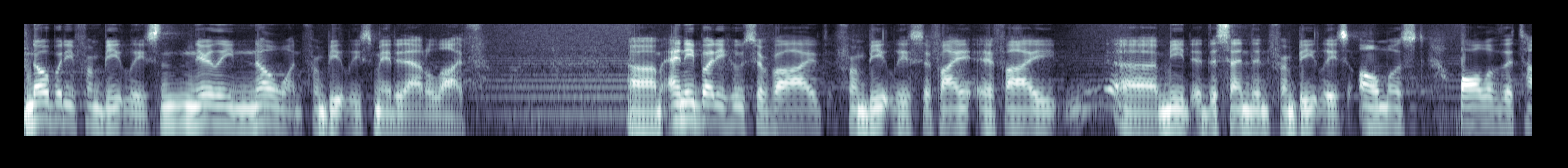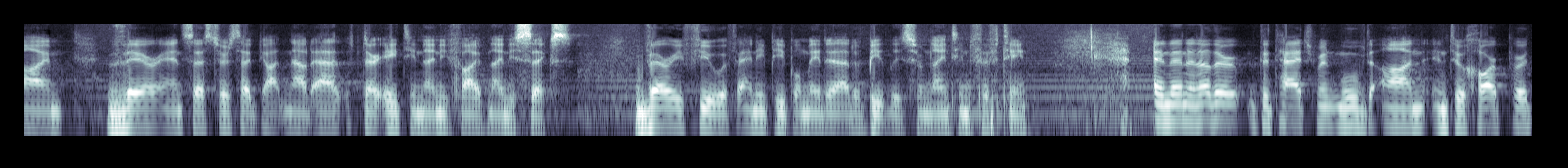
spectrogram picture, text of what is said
Nobody from Bitlis, nearly no one from Bitlis made it out alive. Um, anybody who survived from Bitlis, if I, if I uh, meet a descendant from Bitlis, almost all of the time their ancestors had gotten out after 1895, 96. Very few, if any, people made it out of Bitlis from 1915. And then another detachment moved on into Kharput,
